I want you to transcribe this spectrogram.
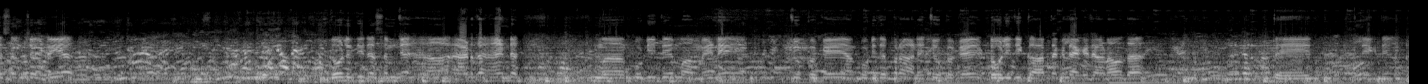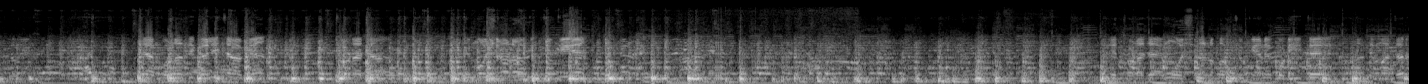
ਰਸਮ ਚੱਲ ਰਹੀ ਆ। ਡੋਲੀ ਦੀ ਰਸਮ ਚ ਐਟ ਦਾ ਐਂਡ ਕੁੜੀ ਦੇ ਮਾਮੇ ਨੇ ਚੁੱਕ ਕੇ ਜਾਂ ਕੁੜੀ ਦੇ ਭਰਾ ਨੇ ਚੁੱਕ ਕੇ ਡੋਲੀ ਦੀ ਕਾਰ ਤੱਕ ਲੈ ਕੇ ਜਾਣਾ ਹੁੰਦਾ। ਤੇ ਦੇਖਦੇ ਹਾਂ ਆਪਾਂ ਉਹਨਾਂ ਦੀ ਤੇ ਉਹਨਾਂ ਮਦਰ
